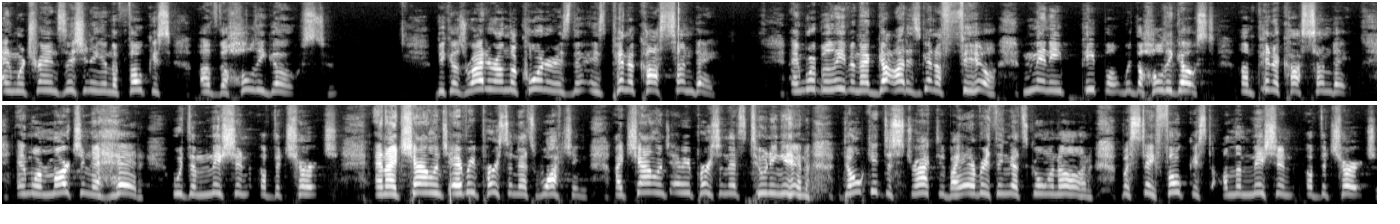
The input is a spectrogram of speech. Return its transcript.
and we're transitioning in the focus of the holy ghost. Because right around the corner is, the, is pentecost sunday and we're believing that God is going to fill many people with the Holy Ghost on Pentecost Sunday. And we're marching ahead with the mission of the church. And I challenge every person that's watching, I challenge every person that's tuning in. Don't get distracted by everything that's going on, but stay focused on the mission of the church.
